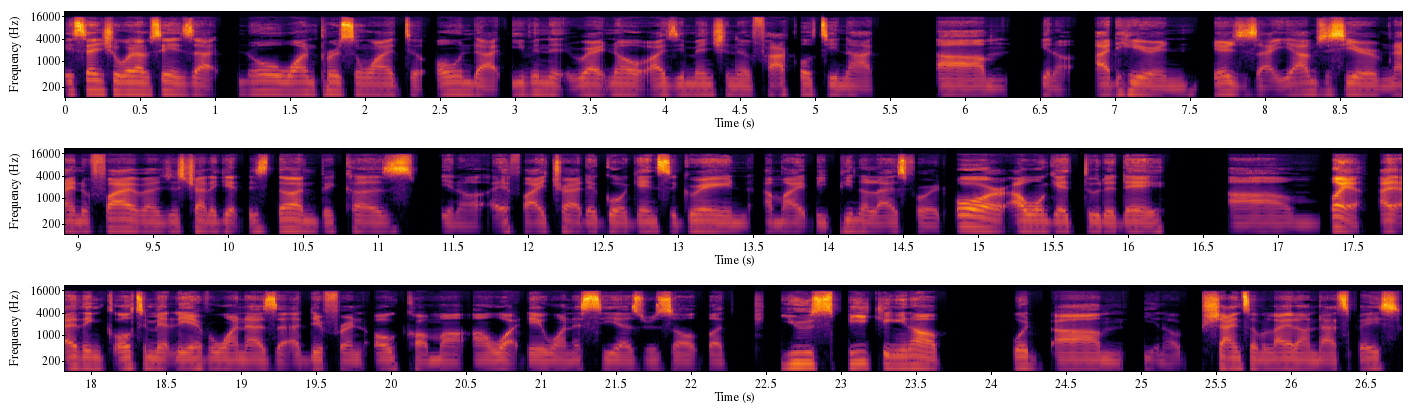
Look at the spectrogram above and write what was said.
essentially what i'm saying is that no one person wanted to own that. Even right now as you mentioned the faculty not. Um you know adhering they're just like yeah i'm just here nine to five i'm just trying to get this done because you know if i try to go against the grain i might be penalized for it or i won't get through the day um but yeah i, I think ultimately everyone has a, different outcome on, what they want to see as a result but you speaking up would um you know shine some light on that space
